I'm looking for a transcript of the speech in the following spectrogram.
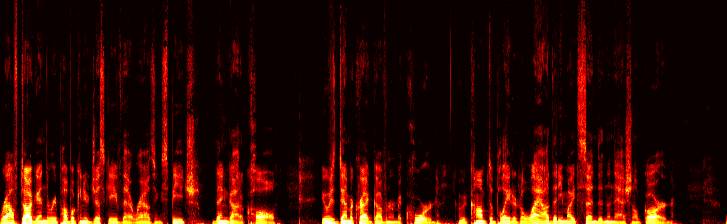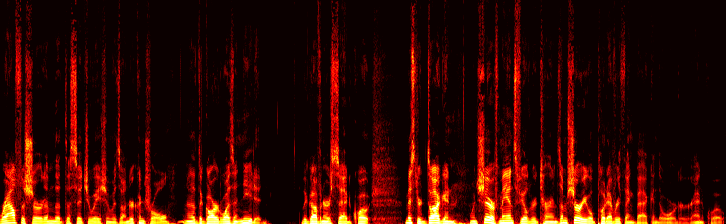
Ralph Duggan, the Republican who just gave that rousing speech, then got a call. It was Democrat Governor McCord, who had contemplated aloud that he might send in the National Guard. Ralph assured him that the situation was under control and that the Guard wasn't needed. The governor said, quote, Mr. Duggan, when Sheriff Mansfield returns, I'm sure he will put everything back into order. End quote.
